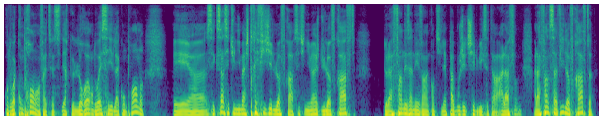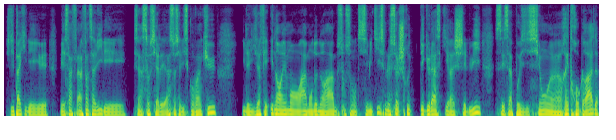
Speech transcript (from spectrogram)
qu'on doit comprendre en fait. C'est-à-dire que l'horreur on doit essayer de la comprendre. Et euh, c'est que ça c'est une image très figée de Lovecraft. C'est une image du Lovecraft de la fin des années 20 quand il n'est pas bougé de chez lui etc à la fin de sa vie Lovecraft je dis pas qu'il est mais à la fin de sa vie il est c'est un social un socialiste convaincu. Il a, fait énormément amende honorable sur son antisémitisme. Le seul truc dégueulasse qui reste chez lui, c'est sa position euh, rétrograde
